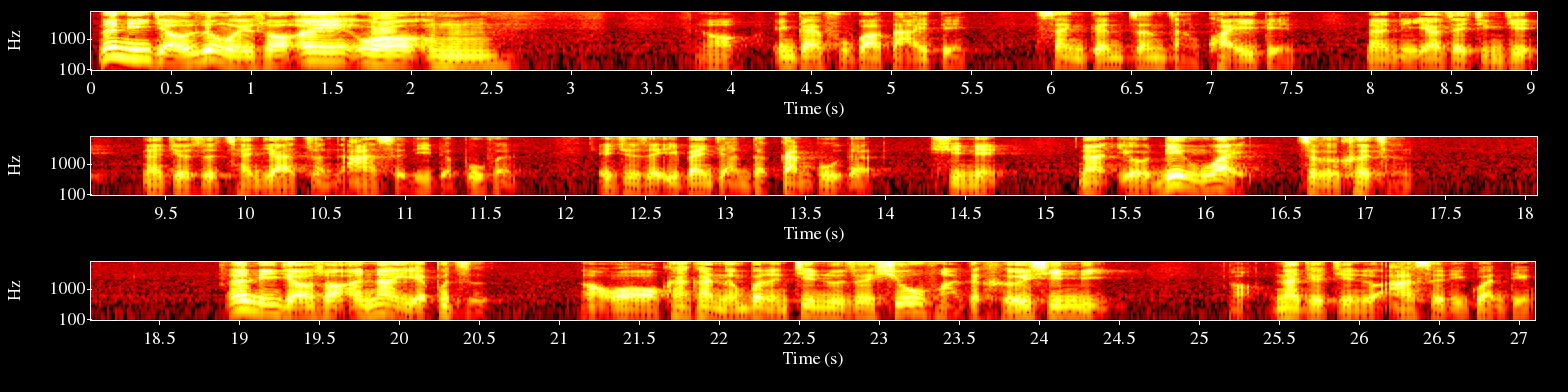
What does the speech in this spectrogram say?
那你假如认为说，哎，我嗯，哦，应该福报大一点，善根增长快一点，那你要再精进。那就是参加准阿舍里的部分，也就是一般讲的干部的训练。那有另外这个课程。那你假如说，哎，那也不止啊，我看看能不能进入这个修法的核心里，啊，那就进入阿舍里灌顶。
